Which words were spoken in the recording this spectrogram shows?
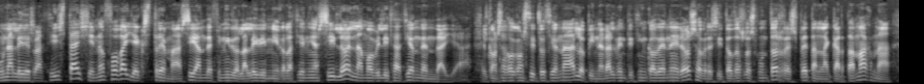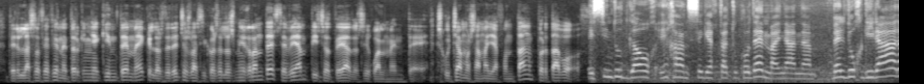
Una ley racista, xenófoba y extrema. Así han definido la ley de inmigración y asilo en la movilización de Endaya. El Consejo Constitucional opinará el 25 de enero sobre si todos los puntos respetan la Carta Magna, pero la asociación Etorquiñequín teme que los derechos básicos de los migrantes se vean pisoteados igualmente. Escuchamos a Maya Fontán, portavoz. Ezin dut den, baina beldur gira,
